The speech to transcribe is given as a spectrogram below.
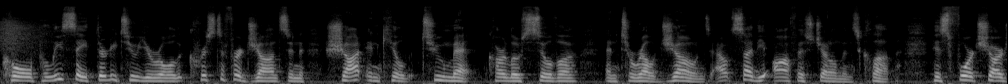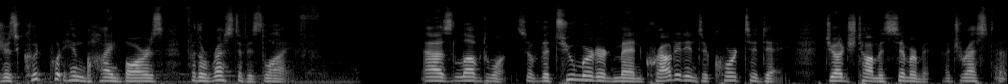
Cole, police say 32-year-old Christopher Johnson shot and killed two men, Carlos Silva and Terrell Jones, outside the Office Gentlemen's Club. His four charges could put him behind bars for the rest of his life. As loved ones of the two murdered men crowded into court today, Judge Thomas Zimmerman addressed them.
